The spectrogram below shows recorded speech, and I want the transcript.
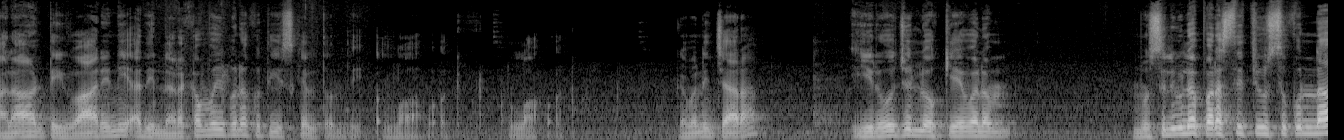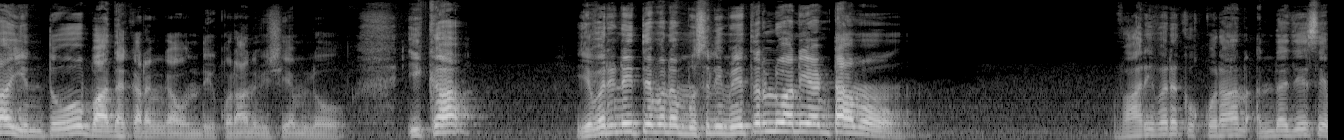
అలాంటి వారిని అది నరకం వైపునకు తీసుకెళ్తుంది. అల్లాహు అక్బర్. అల్లాహు గమనించారా? ఈ రోజుల్లో కేవలం ముస్లింల పరిస్థితి చూసుకున్నా ఎంతో బాధాకరంగా ఉంది ఖురాన్ విషయంలో. ఇక ఎవరినైతే మనం ముస్లిమేతరులు అని అంటామో వారి వరకు ఖురాన్ అందజేసే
